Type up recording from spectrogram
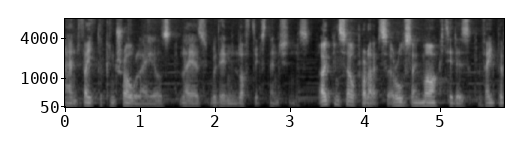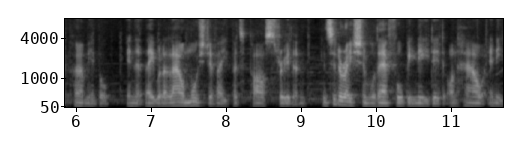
and vapor control layers, layers within loft extensions. Open cell products are also marketed as vapor permeable in that they will allow moisture vapor to pass through them. Consideration will therefore be needed on how any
